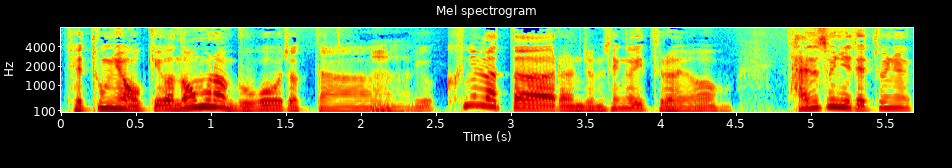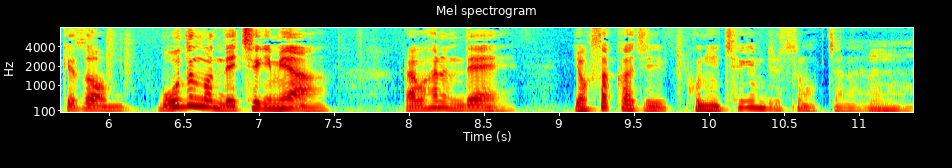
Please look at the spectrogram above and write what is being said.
대통령 어깨가 너무나 무거워졌다. 음. 이거 큰일 났다라는 좀 생각이 들어요. 단순히 대통령께서 모든 건 내 책임이야 라고 하는데 역사까지 본인이 책임질 수는 없잖아요. 음.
